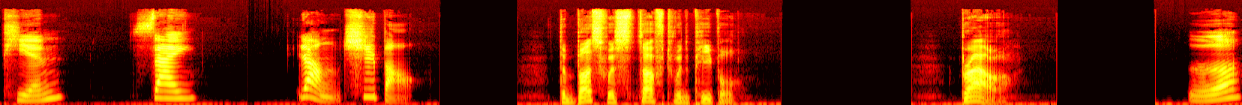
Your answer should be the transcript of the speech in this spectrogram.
填、塞、 让吃饱。 the bus was stuffed with people. Brow, 额、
